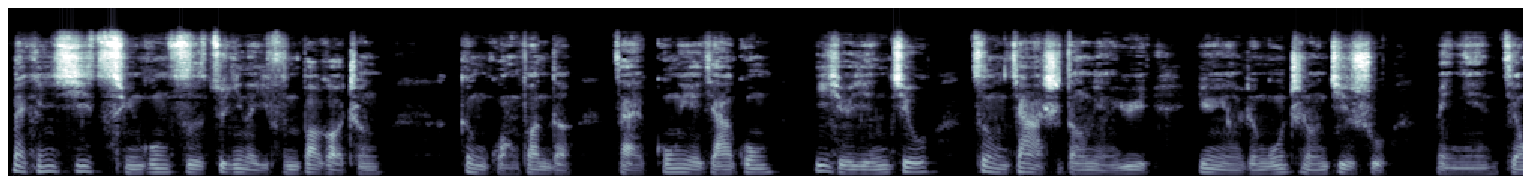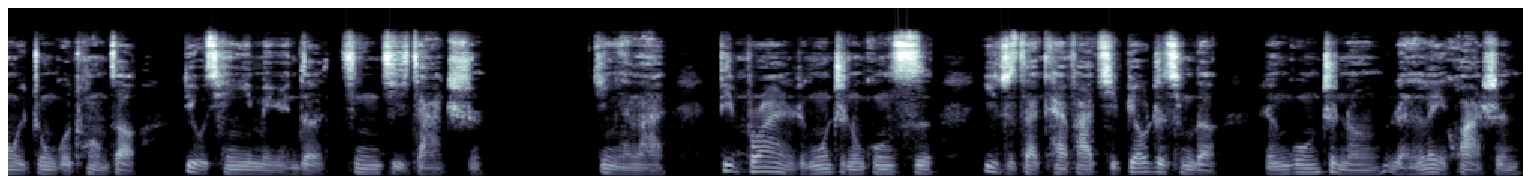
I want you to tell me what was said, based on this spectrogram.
麦肯锡咨询公司最近的一份报告称，更广泛的在工业加工、医学研究、自动驾驶等领域应用人工智能技术，每年将为中国创造。六千亿美元的经济价值。近年来，DeepBrain 人工智能公司一直在开发其标志性的人工智能人类化身，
